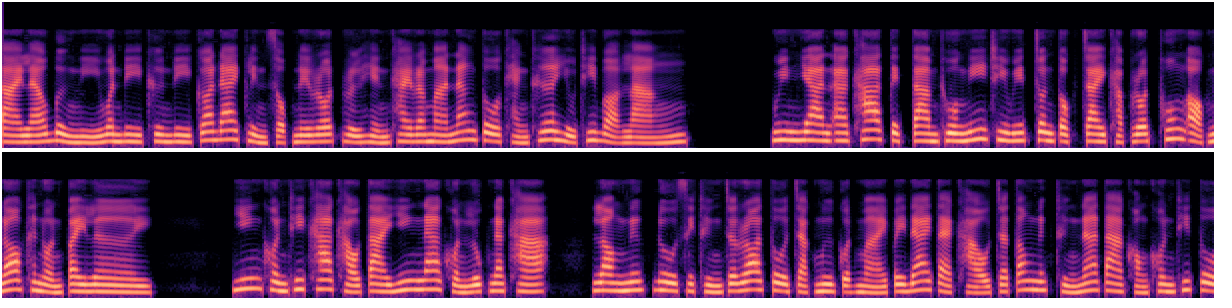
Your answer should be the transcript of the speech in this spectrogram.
ตายแล้วบึ่งหนีวันดีคืนดีก็ได้กลิ่นศพในรถ หรือเห็นใครระมานั่งตัวแข็งเทื่ออยู่ที่เบาะหลัง วิญญาณอาฆาตติดตามทวงหนี้ชีวิตจนตกใจขับรถพุ่งออกนอกถนนไปเลย ยิ่งคนที่ฆ่าเขาตายยิ่งหน่าขนลุกนะคะ ลองนึกดูสิถึงจะรอดตัวจากมือกฎหมายไปได้แต่เขาจะต้องนึกถึงหน้าตาของคนที่ตัว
